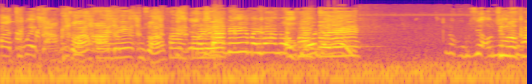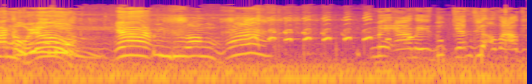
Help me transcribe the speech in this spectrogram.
Mà chúng mày cảm Ông giỏi ông Phan đi Ông giỏi ông Phan tôi mày đi. vang đi. Mày vang nổ Ông Phan tôi đi. Nó cũng rượu Chưa Phan nổi đâu. Nha. Bình thường nhá mẹ mày đúc chén rượu vào thì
